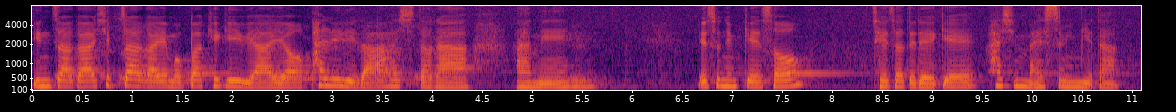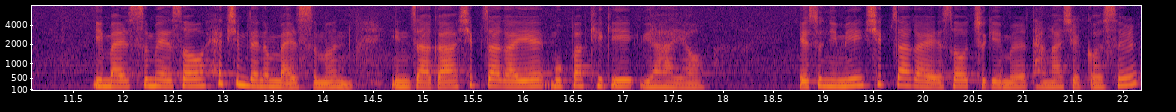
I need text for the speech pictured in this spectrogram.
인자가 십자가에 못 박히기 위하여 팔리리라 하시더라. 아멘. 예수님께서 제자들에게 하신 말씀입니다. 이 말씀에서 핵심되는 말씀은 인자가 십자가에 못 박히기 위하여 예수님이 십자가에서 죽임을 당하실 것을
